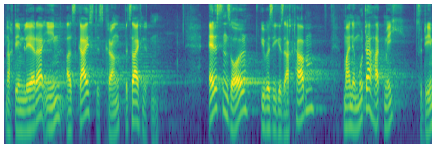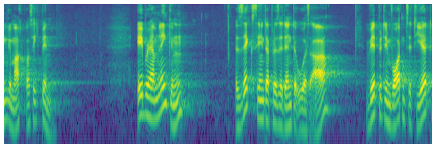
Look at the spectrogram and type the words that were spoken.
nachdem Lehrer ihn als geisteskrank bezeichneten. Edison soll über sie gesagt haben, meine Mutter hat mich zu dem gemacht, was ich bin. Abraham Lincoln, 16. Präsident der USA, wird mit den Worten zitiert,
